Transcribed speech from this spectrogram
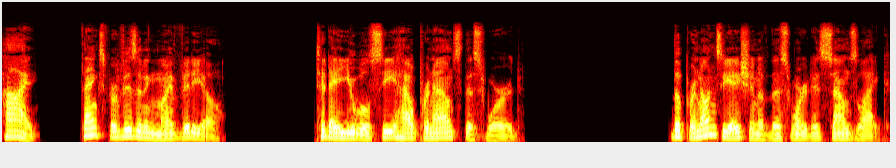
Hi. Thanks for visiting my video. Today you will see how pronounce this word. The pronunciation of this word is sounds like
